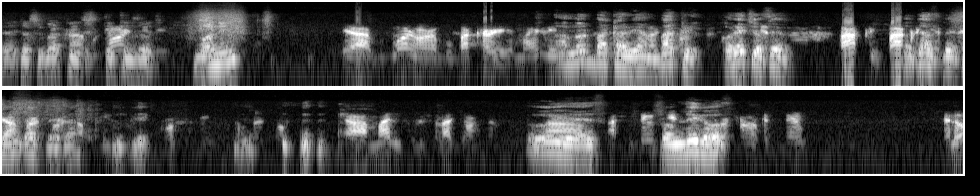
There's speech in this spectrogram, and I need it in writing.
Uh, Joseph Aki is Uh, taking morning, note. Morning. Yeah, good morning, Honorable Bakari. My name I'm not Bakari, I'm Bakre. Correct yourself. Bakre. Bakre. Oh, that's yes, better, yeah, that's very better. Okay. Yeah, mine is Olusola Johnson. Oh, Uh, yes. From Lagos? construction of a thing- Hello?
